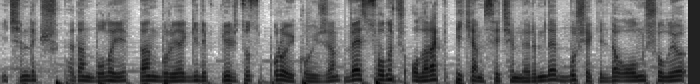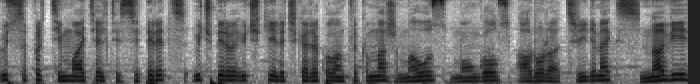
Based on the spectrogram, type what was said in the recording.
İçimdeki şüpheden dolayı ben buraya gidip Virtus Pro'yu koyacağım. Ve sonuç olarak Pikem seçimlerimde bu şekilde olmuş oluyor. 3-0 Team Vitality Spirit. 3-1 ve 3-2 ile çıkacak olan takımlar Mauz, Mongols, Aurora, 3D Max, Navi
